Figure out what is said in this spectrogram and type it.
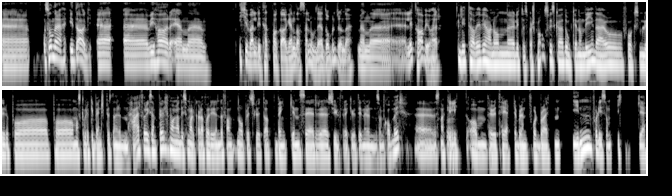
Eh, Sondre, i dag eh, eh, Vi har en eh, ikke veldig tettpakka agenda, selv om det er dobbeltrunde, men eh, litt har vi jo her. Litt har vi. Vi har noen eh, lyttespørsmål, så vi skal dunke gjennom de. Det er jo folk som lurer på, på om man skal bruke benchpress denne runden her, f.eks. Mange av de som valgkarta forrige runde, fant nå plutselig ut at benken ser eh, sylfrekk ut i den runden som kommer. Eh, Vi snakker Mm. litt om prioriterte Brentford Brighton inn, for de som ikke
